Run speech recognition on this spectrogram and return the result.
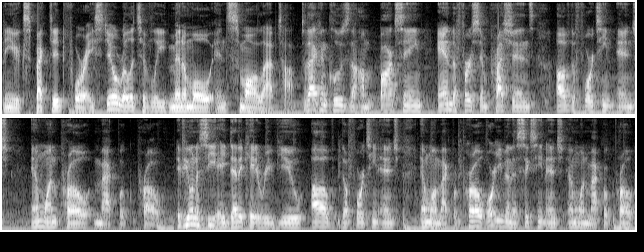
than you expected for a still relatively minimal and small laptop. So that concludes the unboxing and the first impressions of the 14 inch M1 Pro MacBook Pro. If you want to see a dedicated review of the 14 inch M1 MacBook Pro or even the 16 inch M1 MacBook Pro,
